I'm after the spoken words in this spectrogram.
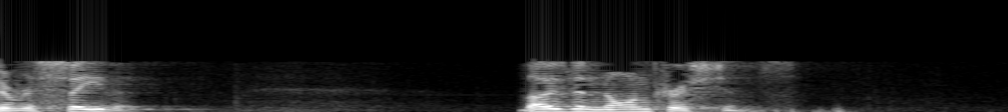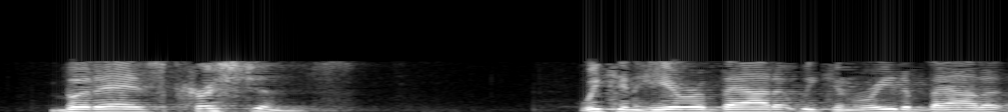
to receive it. Those are non-Christians. But as Christians, we can hear about it, we can read about it.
